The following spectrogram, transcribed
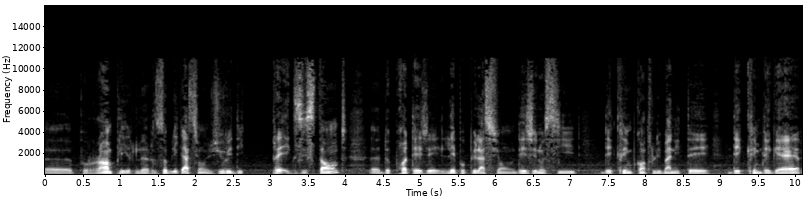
euh, pour remplir leurs obligations juridiques préexistantes euh, de protéger les populations des génocides, des crimes contre l'humanité, des crimes de guerre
